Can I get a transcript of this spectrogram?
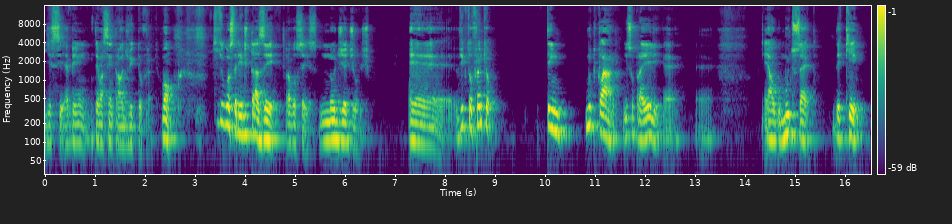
E esse é bem um tema central de Victor Frankl. Bom, o que eu gostaria de trazer para vocês no dia de hoje? É, Victor Frankl tem muito claro, isso para ele é, é algo muito certo, de que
